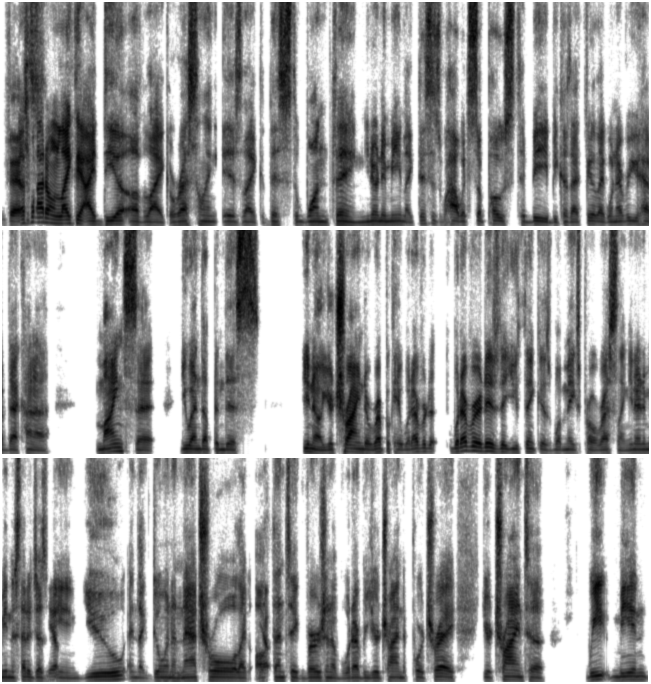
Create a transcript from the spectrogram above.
vets. That's why I don't like the idea of like wrestling is like this one thing. You know what I mean? Like this is how it's supposed to be because I feel like whenever you have that kind of mindset, you end up in this, you know, you're trying to replicate whatever the, whatever it is that you think is what makes pro wrestling. You know what I mean? Instead of just Yep. being you and like doing a Mhm. natural, like Yep. authentic version of whatever you're trying to portray, you're trying to we me and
